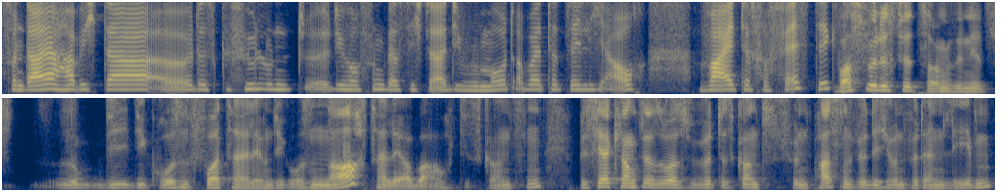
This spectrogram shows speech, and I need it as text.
Von daher habe ich da äh, das Gefühl und äh, die Hoffnung, dass sich da die Remote-Arbeit tatsächlich auch weiter verfestigt. Was würdest du jetzt sagen, sind jetzt so die, die großen Vorteile und die großen Nachteile aber auch des Ganzen? Bisher klang es ja so, als würde das ganz schön passen für dich und für dein Leben.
